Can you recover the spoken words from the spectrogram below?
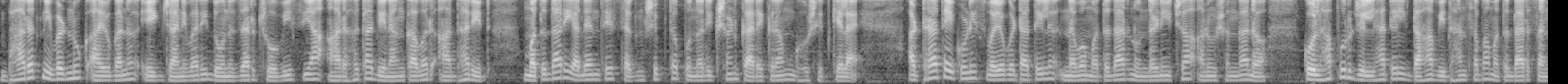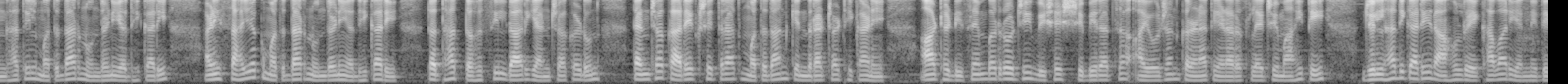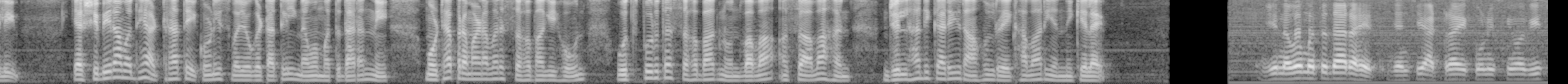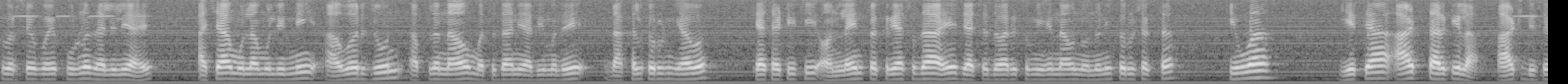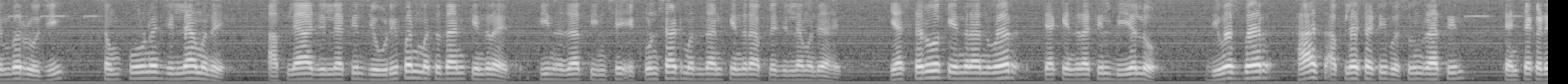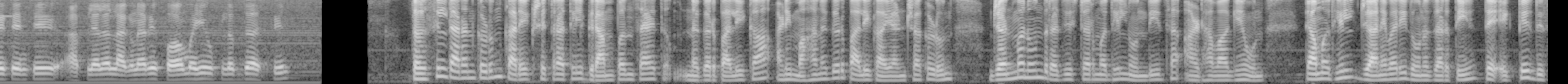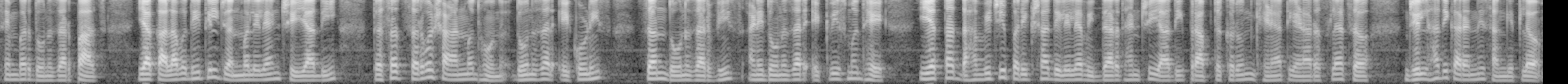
भारत निवडणूक आयोगानं एक जानेवारी दोन हजार चोवीस या अर्हता दिनांकावर आधारित मतदार याद्यांचे संक्षिप्त पुनरीक्षण कार्यक्रम घोषित केला आहे अठरा ते एकोणीस वयोगटातील नवमतदार नोंदणीच्या अनुषंगानं कोल्हापूर जिल्ह्यातील दहा विधानसभा मतदारसंघातील मतदार नोंदणी अधिकारी आणि सहाय्यक मतदार नोंदणी अधिकारी तथा तहसीलदार यांच्याकडून त्यांच्या कार्यक्षेत्रात मतदान केंद्राच्या ठिकाणी आठ डिसेंबर रोजी विशेष शिबिराचं आयोजन करण्यात येणार असल्याची माहिती जिल्हाधिकारी राहुल रेखावार यांनी दिली. या शिबिरामध्ये अठरा ते एकोणीस वयोगटातील नवमतदारांनी मोठ्या प्रमाणावर सहभागी होऊन उत्स्फूर्त सहभाग नोंदवावा असं आवाहन जिल्हाधिकारी राहुल रेखावार यांनी केलंय. जे नवमतदार आहेत ज्यांची अठरा एकोणीस किंवा वीस वर्ष वय पूर्ण झालेली आहे अशा मुलामुलींनी आवर्जून आपलं नाव मतदान यादीमध्ये दाखल करून घ्यावं. त्यासाठीची ऑनलाईन प्रक्रियासुद्धा आहे ज्याच्याद्वारे तुम्ही हे नाव नोंदणी करू शकता. किंवा येत्या आठ तारखेला आठ डिसेंबर रोजी संपूर्ण जिल्ह्यामध्ये आपल्या जिल्ह्यातील जेवढी पण मतदान केंद्र आहेत तीन हजार तीनशे एकोणसाठ मतदान केंद्र आपल्या जिल्ह्यामध्ये आहेत. या सर्व केंद्रांवर त्या केंद्रातील बी एल ओ दिवसभर खास आपल्यासाठी बसून राहतील. त्यांच्याकडे त्यांचे आपल्याला लागणारे फॉर्मही उपलब्ध असतील. तहसीलदारांकडून कार्यक्षेत्रातील ग्रामपंचायत नगरपालिका आणि महानगरपालिका यांच्याकडून जन्मनोंद रजिस्टरमधील नोंदीचा आढावा घेऊन त्यामधील जानेवारी दोन हजार तीन ते एकतीस डिसेंबर दोन हजार पाच या कालावधीतील जन्मलेल्यांची यादी तसंच सर्व शाळांमधून दोन हजार एकोणीस सन दोन हजार वीस आणि दोन हजार एकवीसमध्ये इयत्ता दहावीची परीक्षा दिलेल्या विद्यार्थ्यांची यादी प्राप्त करून घेण्यात येणार असल्याचं जिल्हाधिकाऱ्यांनी सांगितलं.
